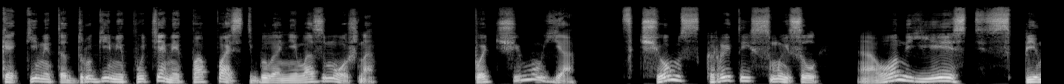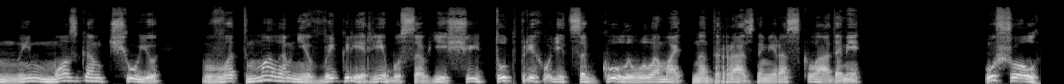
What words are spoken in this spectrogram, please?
какими-то другими путями попасть было невозможно. Почему я? В чем скрытый смысл? А он есть, спинным мозгом чую. Вот мало мне в игре ребусов, еще и тут приходится голову ломать над разными раскладами. Ушел,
